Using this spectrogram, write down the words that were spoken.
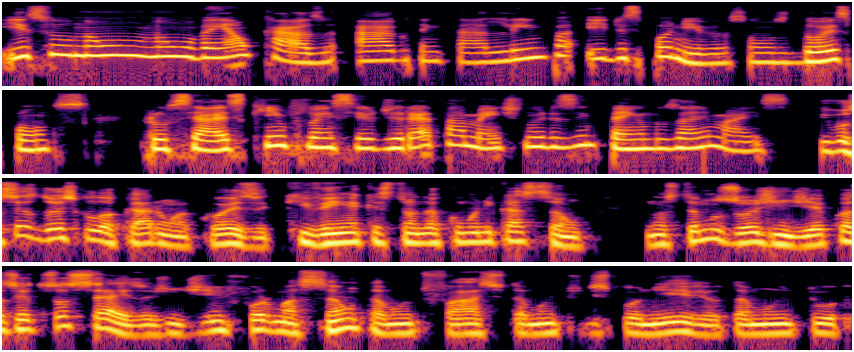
isso não, não vem ao caso. A água tem que estar limpa e disponível. São os dois pontos cruciais que influenciam diretamente no desempenho dos animais. E vocês dois colocaram uma coisa que vem a questão da comunicação nós temos hoje em dia com as redes sociais. Hoje em dia a informação está muito fácil, está muito disponível, está muito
